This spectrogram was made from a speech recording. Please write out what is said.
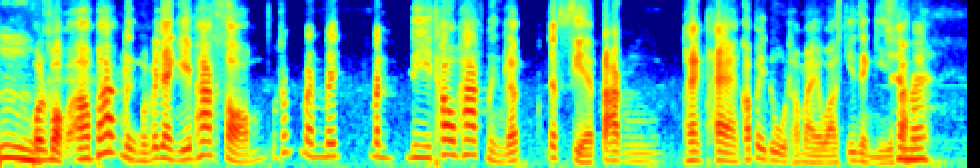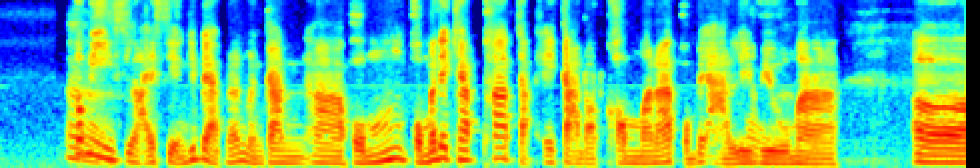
อืมคนบอกเอาภาคหนึ่งมันเป็นอย่างนี้ภาคสองมันไม่มันดีเท่าภาคหนึ่งแล้วจะเสียตังค์แพงๆเข้าไปดูทำไมวะคิดอย่างนี้ใช่ป่ะไหมเออก็มีหลายเสียงที่แบบนั้นเหมือนกันอ่าผมผมไม่ได้แคปภาพจาก a k a c o m มานะ ผมไปอ่านรีวิวมาเอ่อ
